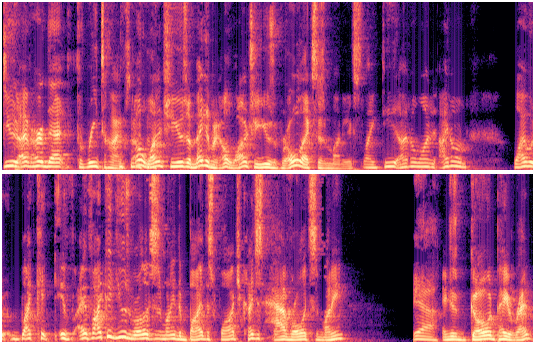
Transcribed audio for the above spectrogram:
Dude, I've heard that three times. oh, why don't you use Omega money? Oh, why don't you use Rolex's money? It's like, dude, I don't want, I don't. Why would why could if if I could use Rolex's money to buy this watch, can I just have Rolex's money? Yeah. And just go and pay rent?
